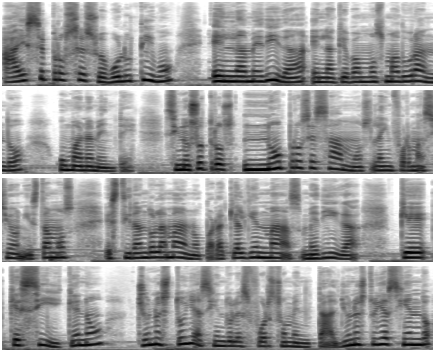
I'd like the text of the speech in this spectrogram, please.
a ese proceso evolutivo en la medida en la que vamos madurando humanamente. Si nosotros no procesamos la información y estamos estirando la mano para que alguien más me diga que, que sí, que no, yo no estoy haciendo el esfuerzo mental, yo no estoy haciendo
